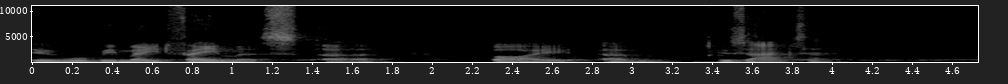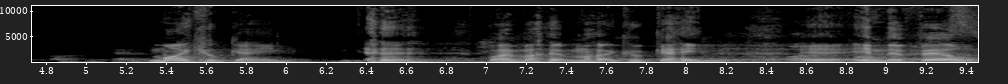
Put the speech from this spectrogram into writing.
who will be made famous uh, by um, who's actor? Michael Caine, by Michael Caine uh, in the film,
